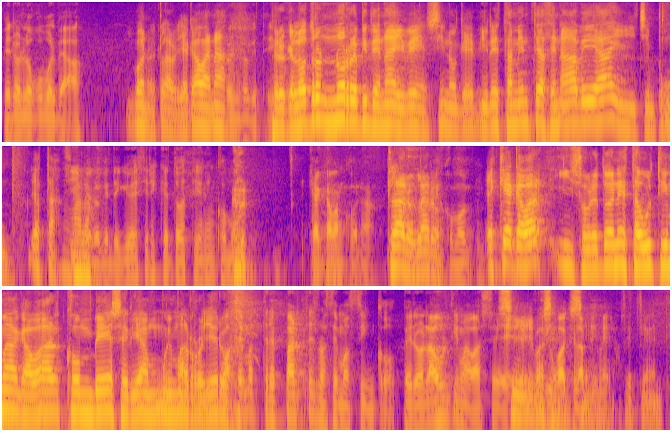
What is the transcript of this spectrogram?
Pero luego vuelve a A. Bueno, claro, y acaba en A. Pues que Pero que el otro no repiten A y B, sino que directamente hacen A, B, A y chimpum. Ya está. Sí, pero lo que te quiero decir es que todos tienen en común que acaban con A. Claro, claro. Es como- Es que acabar, y sobre todo en esta última, acabar con B sería muy mal O rollero. hacemos tres partes o hacemos cinco, pero la última va a ser Sí, va a ser, igual que la sí, primera. Efectivamente.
